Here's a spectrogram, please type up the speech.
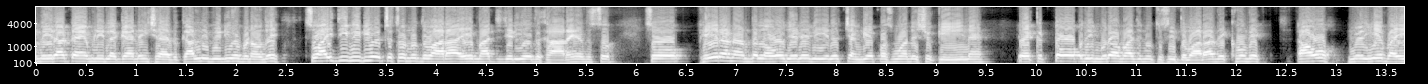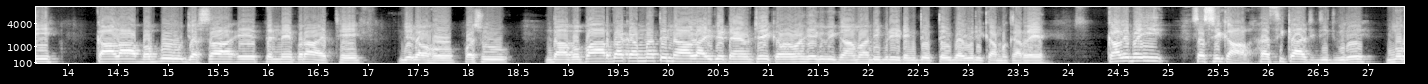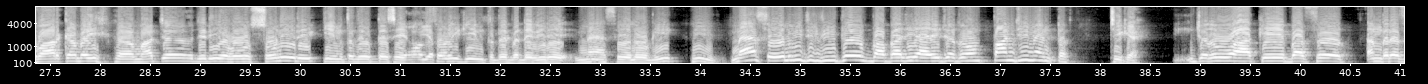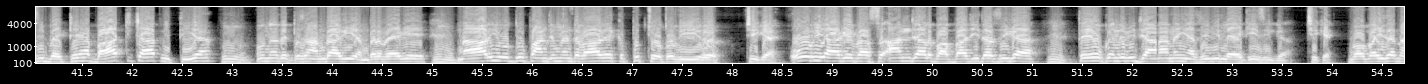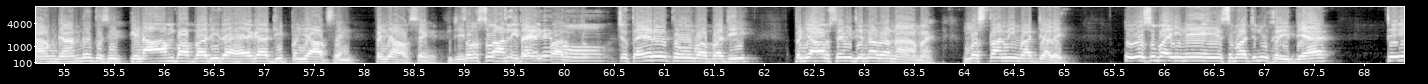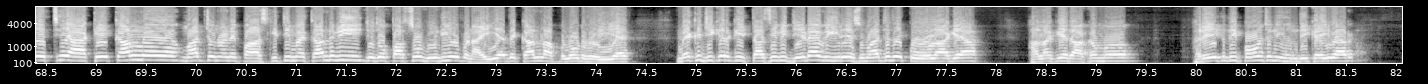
ਮੇਰਾ ਟਾਈਮ ਨਹੀਂ ਲੱਗਾ ਨਹੀਂ ਸ਼ਾਇਦ ਕੱਲ ਹੀ ਵੀਡੀਓ ਬਣਾਉਂਦੇ। ਸੋ ਅੱਜ ਦੀ ਵੀਡੀਓ 'ਚ ਤੁਹਾਨੂੰ ਦੁਬਾਰਾ ਇਹ ਮੱਝ ਜਿਹੜੀ ਉਹ ਦਿਖਾ ਰਹੇ ਹਾਂ ਦੋਸਤੋ ਸੋ ਫੇਰ ਆਨੰਦ ਲਓ ਜਿਹੜੇ ਵੀਰ ਚੰਗੇ ਪਸ਼ੂਆਂ ਦੇ ਸ਼ੌਕੀਨ ਹੈ। ਇੱਕ ਟੌਪ ਦੀ ਮੁਰਾ ਮੱਝ ਨੂੰ ਤੁਸੀਂ ਦੁਬਾਰਾ ਦੇਖੋਗੇ। ਆਓ, ਮਿਲੀਏ ਬਾਈ, ਕਾਲਾ ਬੱਬੂ ਜੱਸਾ, ਇਹ ਤਿੰਨੇ ਭਰਾ ਇੱਥੇ, ਜਿਹੜਾ ਉਹ ਪਸ਼ੂ ਦਾ ਵਪਾਰ ਦਾ ਕੰਮ ਹੈ ਤੇ ਨਾਲ ਅੱਜ ਦੇ ਟਾਈਮ 'ਚ ਇਹ ਕਹਾਂਗੇ ਕਿ ਵੀ ਗਾਵਾਂ ਦੀ ਬਰੀਡਿੰਗ ਦੇ ਉੱਤੇ ਵੀ ਬਾਈ ਹੋਰੀ ਕੰਮ ਕਰ ਰਹੇ ਕਾਲੇ ਬਾਈ ਸਤਿ ਸ੍ਰੀ ਅਕਾਲ। ਸਤਿ ਸ਼੍ਰੀ ਅਕਾਲ ਜਗਜੀਤ ਵੀਰੇ। ਮੁਬਾਰਕਾਂ ਬਾਈ। ਮੱਝ ਜਿਹੜੀ ਉਹ ਸੋਹਣੀ ਕੀਮਤ ਦੇ ਉੱਤੇ ਸੇਲ ਹੋਈ ਆ ਸੋਹਣੀ ਕੀਮਤ ਤੇ ਵੱਡੇ ਵੀਰੇ ਮੈਂ ਸੇਲ ਹੋ ਗਈ। ਮੈਂ ਸੇਲ ਵੀ ਜਗਜੀਤ ਬਾਬਾ ਜੀ ਆਏ ਜਦੋਂ 5 ਮਿੰਟ। ਠੀਕ ਹੈ। ਜਦੋਂ ਆ ਕੇ ਬਸ ਅੰਦਰ ਅਸੀਂ ਬੈਠੇ ਆ ਬਾਅਦ ਚ ਚਾਹ ਪੀਤੀ ਆ। ਉਹਨਾਂ ਦੇ ਪਸੰਦ ਆ ਗਈ ਅੰਦਰ ਬਹਿ ਗਏ। ਨਾਲ ਹੀ ਉਦੋਂ 5 ਮਿੰਟ ਬਾਅਦ ਇੱਕ ਪੁੱਛੋ ਤੋਂ ਵੀਰ ਠੀਕ ਹੈ। ਉਹ ਵੀ ਆ ਗਏ ਬਸ ਅੰਜਲ ਬਾਬਾ ਜੀ ਦਾ ਸੀਗਾ ਹੂੰ। ਤੇ ਉਹ ਕਹਿੰਦੇ ਵੀ ਜਾਣਾ ਨਹੀਂ ਅਸੀਂ ਵੀ ਲੈ ਕੇ ਹੀ ਸੀਗਾ। ਠੀਕ ਹੈ। ਬਾਬਾ ਜੀ ਦਾ ਨਾਮ ਜਾਣਦੇ ਹੋ ਤੁਸੀਂ? ਕਿ ਨਾਮ ਬਾਬਾ ਜੀ ਦਾ ਹੈਗਾ ਜੀ Punjab Singh. Punjab Singh. Ji, so Mastani dairy Chutehre farm ਤੋਂ ਚਤਹਿਰੇ ਤੋਂ ਬਾਬਾ ਜੀ ਪੰਜਾਬ ਸਿੰਘ ਜਿਨ੍ਹਾਂ ਦਾ ਨਾਮ ਹੈ ਮਸਤਾਨੀ ਮੱਝ ਵਾਲੇ। ਉਸ ਬਾਈ ਨੇ ਇਸ ਮੱਝ ਨੂੰ ਖਰੀਦਿਆ ਹੈ ਤੇ ਇੱਥੇ ਆ ਕੇ ਕੱਲ ਮੱਝ ਉਹਨਾਂ ਨੇ ਪਾਸ ਕੀਤੀ। ਮੈਂ ਕੱਲ ਵੀ ਜਦੋਂ ਪਰਸੋਂ ਵੀਡੀਓ ਬਣਾਈ ਹੈ ਤੇ ਕੱਲ ਅਪਲੋਡ ਹੋਈ ਹੈ ਮੈਂ ਇੱਕ ਜ਼ਿਕਰ ਕੀਤਾ ਸੀ ਵੀ ਜਿਹੜਾ ਵੀਰ ਇਸ ਮੱਝ ਦੇ ਕੋਲ ਆ ਗਿਆ ਹਾਲਾਂਕਿ ਰਕਮ ਹਰੇਕ ਦੀ ਪਹੁੰਚ ਨਹੀਂ ਹੁੰਦੀ ਕਈ ਵਾਰ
